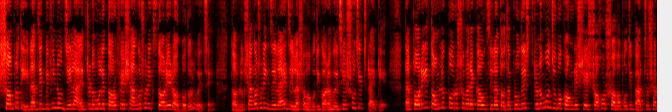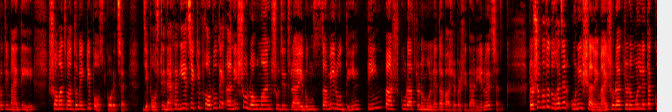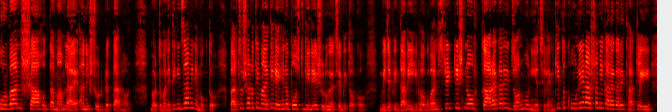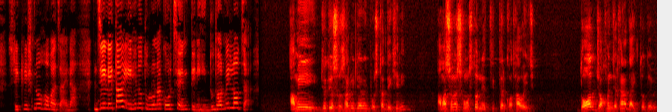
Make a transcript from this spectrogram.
সম্প্রতি রাজ্যের বিভিন্ন জেলায় তৃণমূলের তরফে সাংগঠনিক স্তরে রদবদল হয়েছে। তমলুক সাংগঠনিক জেলায় জেলা সভাপতি করা হয়েছে সুজিত রায়কে। তারপরেই তমলুক পৌরসভার এক কাউন্সিলর তথা প্রদেশ তৃণমূল যুব কংগ্রেসের সহ সভাপতি পার্থসারথী মাইতি সমাজ মাধ্যমে একটি পোস্ট করেছেন। যে পোস্টে দেখা গিয়েছে, একটি ফটোতে আনিসুর রহমান, সুজিত রায় এবং সামির উদ্দিন তিন পাশকুড়া তৃণমূল নেতা পাশাপাশি দাঁড়িয়ে রয়েছেন। প্রসঙ্গত দু হাজার উনিশ সালে মাইশোরা তৃণমূল নেতা কুরবান শাহ হত্যা মামলায় আনিসুর গ্রেপ্তার হন। বর্তমানে তিনি জামিনে মুক্ত। পার্থসারথী মাইতির এহেন পোস্ট ঘিরে শুরু হয়েছে বিতর্ক। বিজেপির দাবি, ভগবান শ্রীকৃষ্ণ কারাগারে জন্ম নিয়েছিলেন, কিন্তু খুনের আসামি কারাগারে থাকলেই শ্রীকৃষ্ণ হওয়া যায় না। যে নেতা এহেন তুলনা করছেন, তিনি হিন্দু ধর্মের লজ্জা। আমি যদিও সোশ্যাল মিডিয়ার ওই পোস্টটা দেখিনি, আমার সঙ্গে সমস্ত নেতৃত্বের কথা হয়েছে। দল যখন যেখানে দায়িত্ব দেবে,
